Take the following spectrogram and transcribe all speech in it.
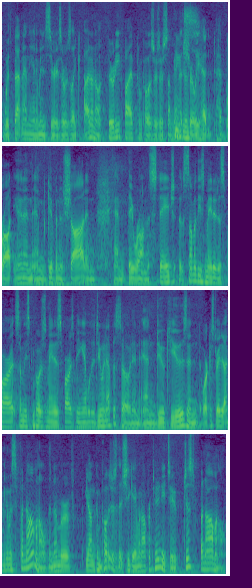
with Batman the Animated Series. There was like I don't know, 35 composers or something think that Shirley had, had brought in and, and given a shot, and and they were on the stage. Some of these made it as far some of these composers made it as far as being able to do an episode and, and do cues and orchestrate it. I mean, it was phenomenal the number of young composers that she gave an opportunity to, just phenomenal.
